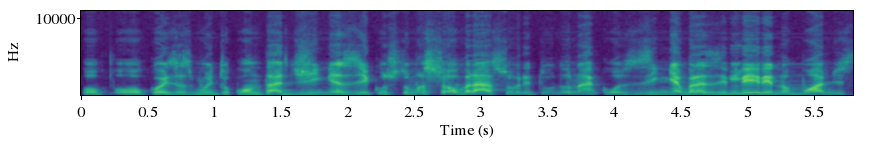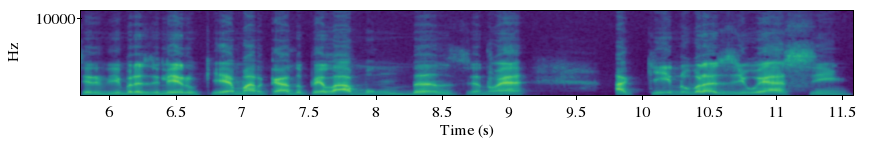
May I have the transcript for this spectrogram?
ou, ou, coisas muito contadinhas e costuma sobrar, sobretudo na cozinha brasileira e no modo de servir brasileiro, que é marcado pela abundância, não é? Aqui no Brasil é assim:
